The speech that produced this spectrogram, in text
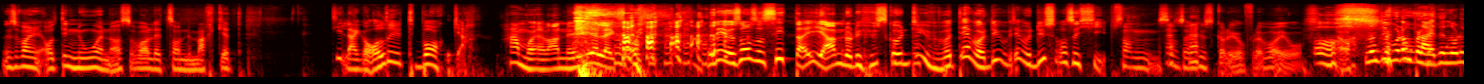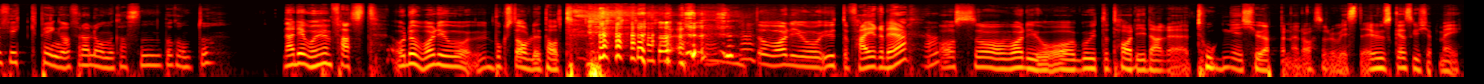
Men så var det alltid noen da, som var litt sånn du merket De legger aldri ut tilbake. Her må jeg være nøye, liksom. og det er jo sånn som sitter igjen, og du husker jo du, det, var du, det var du som var så kjip. Sånn, sånn som jeg husker det jo, for det var jo Åh, Men du, hvordan blei det når du fikk penga fra Lånekassen på konto? Nei, det var jo en fest, og da var det jo bokstavelig talt. da var det jo ut og feire det, Ja. og så var det jo å gå ut og ta de der eh, tunge kjøpene, da, som du visste. Jeg husker jeg skulle kjøpe meg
